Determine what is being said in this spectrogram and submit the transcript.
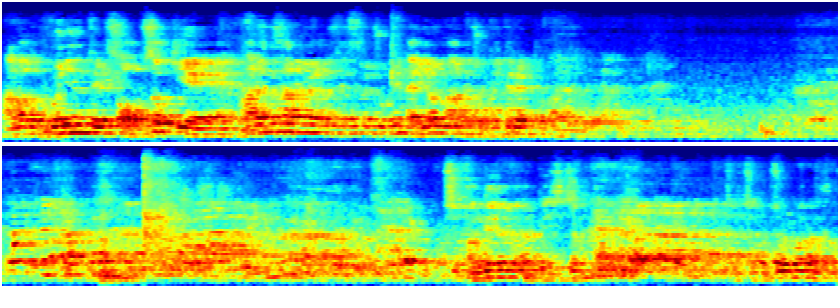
아마도 본인은 될 수 없었기에 다른 사람이라도 됐으면 좋겠다 이런 마음에 좀 이들을 또 많이 혹시 관계자분 안 계시죠? 저 쫄보라서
